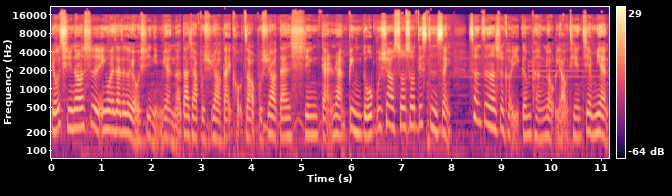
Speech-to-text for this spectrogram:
尤其呢，是因为在这个游戏里面呢，大家不需要戴口罩，不需要担心感染病毒，不需要 social distancing，甚至呢，是可以跟朋友聊天见面。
